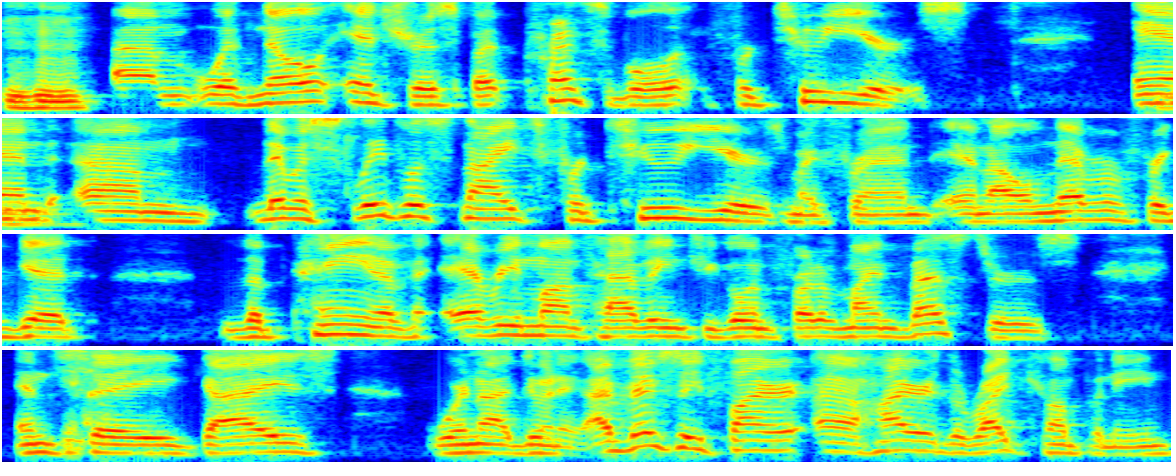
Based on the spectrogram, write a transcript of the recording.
mhm. um, with no interest but principal for two years. And um, there was sleepless nights for two years, my friend. And I'll never forget the pain of every month having to go in front of my investors and say, guys, we're not doing it. I eventually fired, uh, hired the right company.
